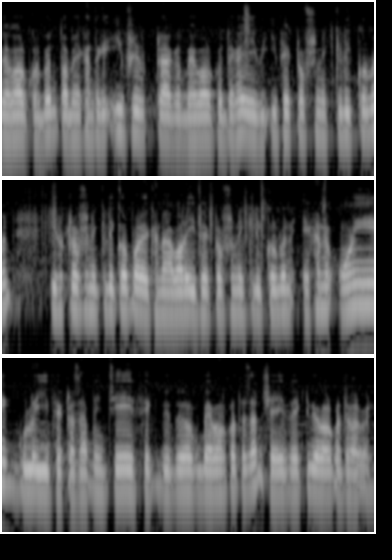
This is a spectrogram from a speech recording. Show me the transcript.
ব্যবহার করবেন, তো আমি এখান থেকে ইফেক্ট আগে ব্যবহার করে দেখাই। এই ইফেক্ট অপশানে ক্লিক করবেন ইফেক্ট অপশানে ক্লিক করার পর এখানে আবার ইফেক্ট অপশনে ক্লিক করবেন, এখানে অনেকগুলো ইফেক্ট আছে, আপনি যে ইফেক্ট ব্যবহার করতে চান, সেই ইফেক্টটি ব্যবহার করতে পারবেন।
